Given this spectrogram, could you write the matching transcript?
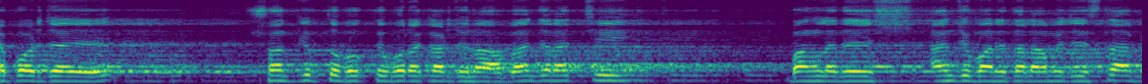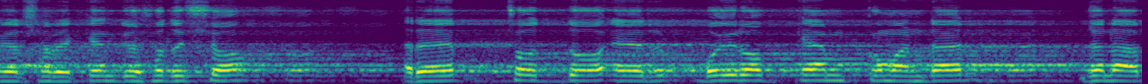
এ পর্যায়ে সংক্ষিপ্ত বক্তব্য রাখার জন্য আহ্বান জানাচ্ছি বাংলাদেশ আঞ্জুমান তালামিজ ইসলামের সাবেক কেন্দ্রীয় সদস্য, র্যাব চোদ্দ এর বৈরব ক্যাম্প কমান্ডার জনাব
